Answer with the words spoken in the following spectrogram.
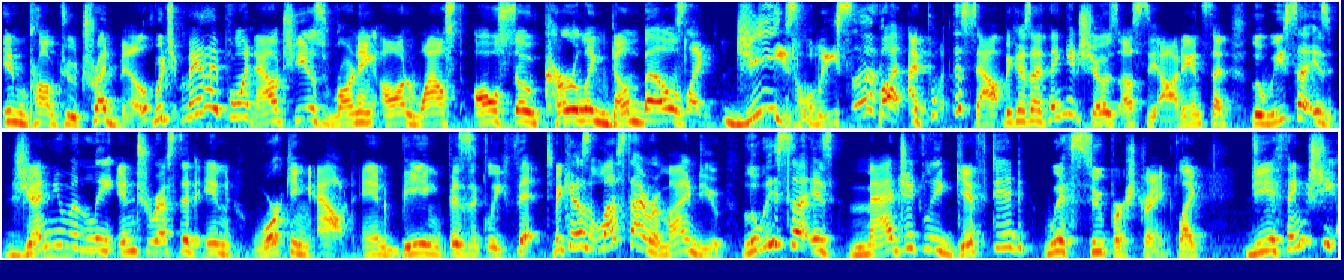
impromptu treadmill, which may I point out she is running on whilst also curling dumbbells. Like, geez, Luisa. But I point this out because I think it shows us, the audience, that Luisa is genuinely interested in working out and being physically fit. Because lest I remind you, Luisa is magically gifted with super strength. Like, do you think she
